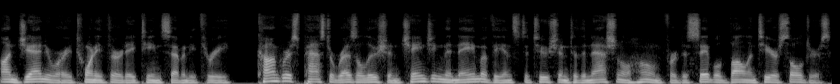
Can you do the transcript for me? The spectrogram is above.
On January 23, 1873, Congress passed a resolution changing the name of the institution to the National Home for Disabled Volunteer Soldiers,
